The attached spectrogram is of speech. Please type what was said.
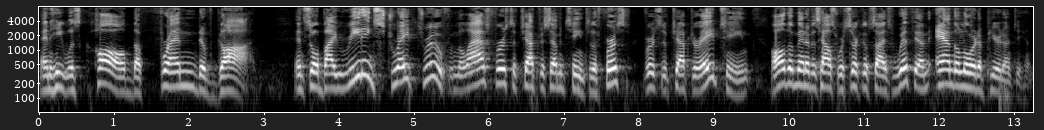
and he was called the friend of God. And so, by reading straight through from the last verse of chapter 17 to the first verse of chapter 18, all the men of his house were circumcised with him, and the Lord appeared unto him.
